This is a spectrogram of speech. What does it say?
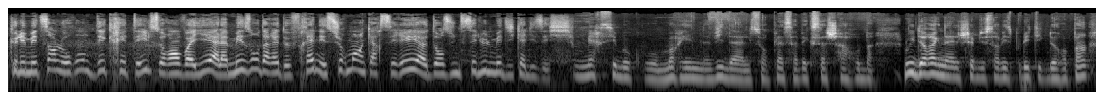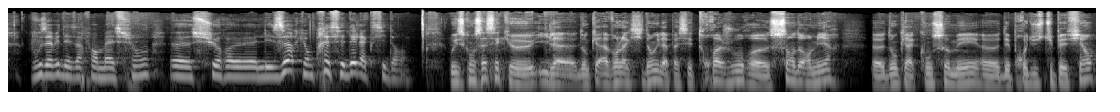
que les médecins l'auront décrété, il sera envoyé à la maison d'arrêt de Fresnes et sûrement incarcéré euh, dans une cellule médicalisée. Merci beaucoup, Maureen Vidal, sur place avec Sacha Robin. Louis de Ragnel, chef du service politique d'Europe 1, vous avez des informations euh, sur les heures qui ont précédé l'accident. Oui, ce qu'on sait, c'est que donc avant l'accident, il a passé trois jours sans dormir donc à consommer euh, des produits stupéfiants.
